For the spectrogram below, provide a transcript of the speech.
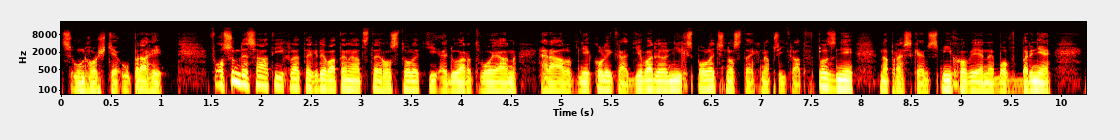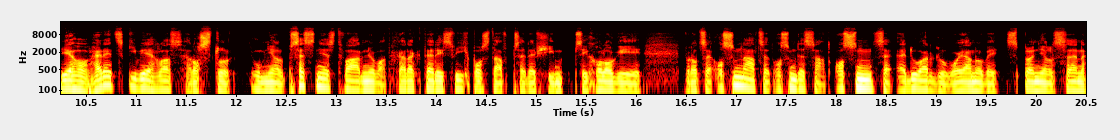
z Unhoště u Prahy. V 80. letech 19. století Eduard Vojan hrál v několika divadelních společnostech, například v Plzni, na Pražském Smíchově nebo v Brně. Jeho herecký věhlas rostl. Uměl přesně stvárňovat charaktery svých postav, především psychologii. V roce 1888 se Eduardu Vojanovi Vojanovi splnil sen,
